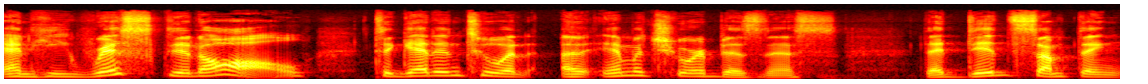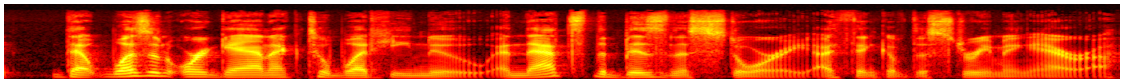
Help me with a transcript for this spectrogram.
and he risked it all to get into an, an immature business that did something that wasn't organic to what he knew. And that's the business story, I think, of the streaming era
